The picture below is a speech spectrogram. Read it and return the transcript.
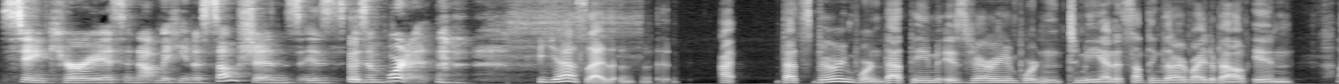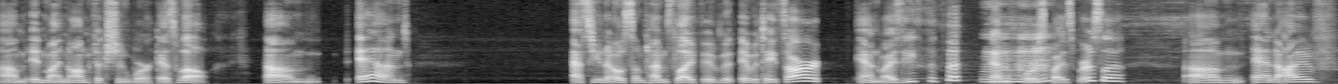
staying curious and not making assumptions is is important. yes, I, I, that's very important. That theme is very important to me, and it's something that I write about in um, in my nonfiction work as well. Um, and as you know, sometimes life Im- imitates art, and vice, mm-hmm. and of course, mm-hmm. vice versa. Um, and I've,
